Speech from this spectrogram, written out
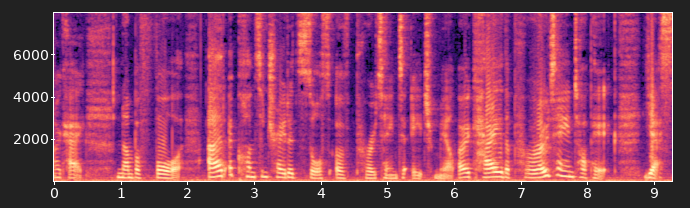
Okay, number four, add a concentrated source of protein to each meal. Okay, the protein topic. Yes,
